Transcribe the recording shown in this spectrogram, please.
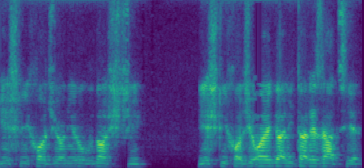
jeśli chodzi o nierówności, jeśli chodzi o egalitaryzację,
